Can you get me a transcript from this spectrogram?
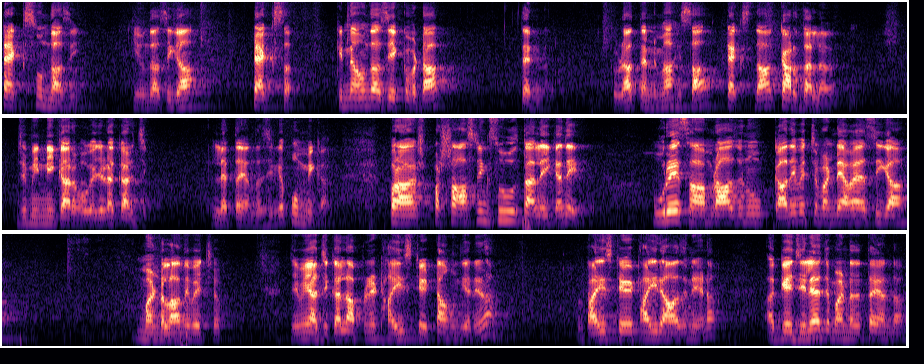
ਟੈਕਸ ਹੁੰਦਾ ਸੀ, ਕੀ ਹੁੰਦਾ ਸੀਗਾ? ਟੈਕਸ। ਕਿੰਨਾ ਹੁੰਦਾ ਸੀ? 1 ਵਟਾ 3 ਥੋੜਾ ਤਿੰਨਵਾਂ ਹਿੱਸਾ ਟੈਕਸ ਦਾ ਕਰ ਦਲ ਜ਼ਮੀਨੀ ਕਰ ਹੋ ਗਿਆ ਜਿਹੜਾ ਕਰਜ਼ ਲੈਤਾ ਜਾਂਦਾ ਸੀਗਾ ਭੂਮੀ ਕਰ ਪ੍ਰਾਸ਼ ਪ੍ਰਸ਼ਾਸਨਿਕ ਸਹੂਲਤਾਂ ਲਈ ਕਹਿੰਦੇ ਪੂਰੇ ਸਾਮਰਾਜ ਨੂੰ ਕਾਦੇ ਵਿੱਚ ਵੰਡਿਆ ਹੋਇਆ ਸੀਗਾ? ਮੰਡਲਾਂ ਦੇ ਵਿੱਚ। ਜਿਵੇਂ ਅੱਜ ਕੱਲ ਆਪਣੇ 28 ਸਟੇਟਾਂ ਹੁੰਦੀਆਂ ਨੇ ਨਾ। 28 ਸਟੇਟ 28 ਰਾਜ ਨੇ, ਹਨਾ? ਅੱਗੇ ਜ਼ਿਲ੍ਹਿਆਂ 'ਚ ਵੰਡ ਦਿੱਤਾ ਜਾਂਦਾ।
